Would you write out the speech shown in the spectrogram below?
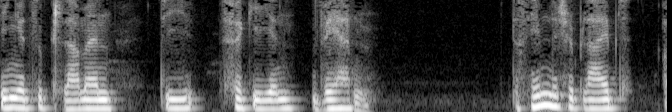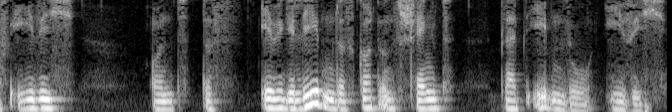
Dinge zu klammern, die vergehen werden. Das himmlische bleibt auf ewig und das ewige Leben, das Gott uns schenkt, bleibt ebenso ewig.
